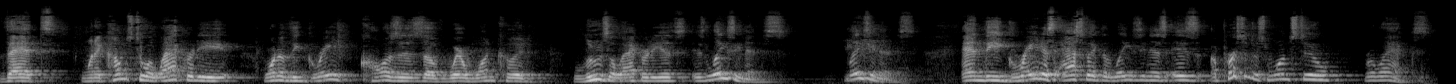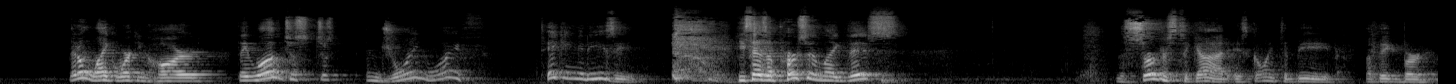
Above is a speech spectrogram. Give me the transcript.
that when it comes to alacrity, one of the great causes of where one could lose alacrity is, is laziness. Laziness. And the greatest aspect of laziness is a person just wants to relax. They don't like working hard. They love just, just enjoying life, taking it easy. He says a person like this, the service to God is going to be a big burden.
